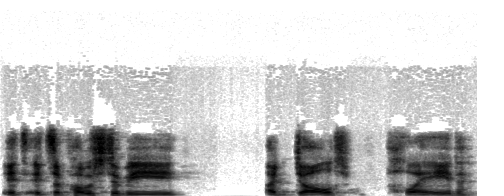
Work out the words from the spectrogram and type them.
it's it's supposed to be adult played,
